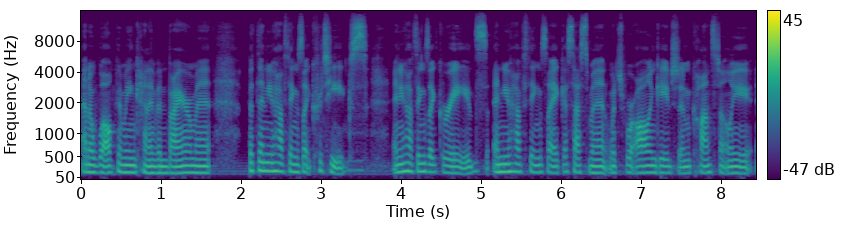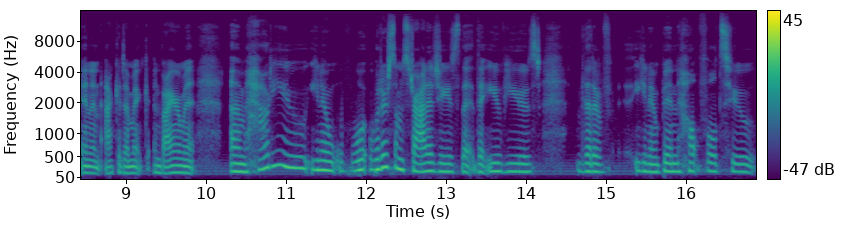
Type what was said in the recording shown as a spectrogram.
and a welcoming kind of environment. But then you have things like critiques and you have things like grades and you have things like assessment, which we're all engaged in constantly in an academic environment. Um, how do you, you know, wh- what are some strategies that, that you've used that have you know been helpful to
